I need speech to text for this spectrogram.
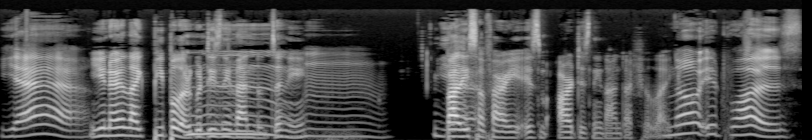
yeah. You know, like people are good Disneyland, Mm. Yeah. Bali Safari is our Disneyland. I feel like no, it was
